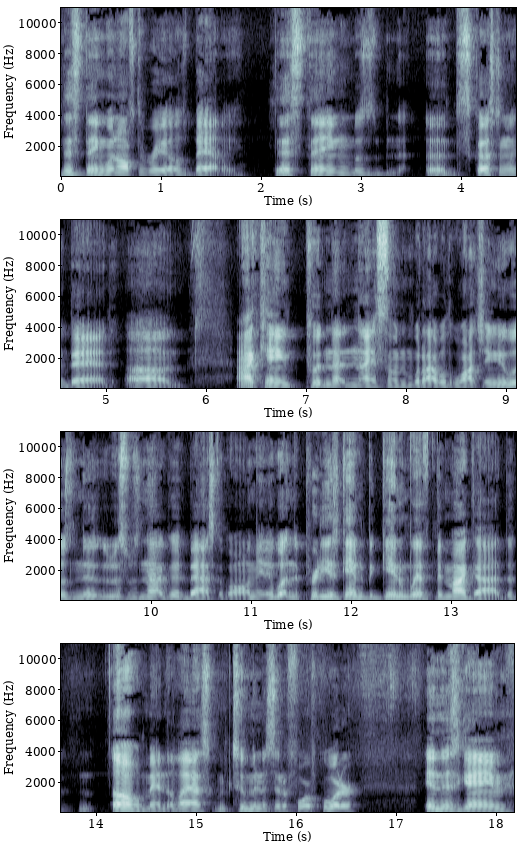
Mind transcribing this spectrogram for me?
this thing went off the rails badly. This thing was uh, disgustingly bad. Uh, I can't put nothing nice on what I was watching. It was this was not good basketball. I mean, it wasn't the prettiest game to begin with, but my God, the oh man, the last two minutes of the fourth quarter in this game.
